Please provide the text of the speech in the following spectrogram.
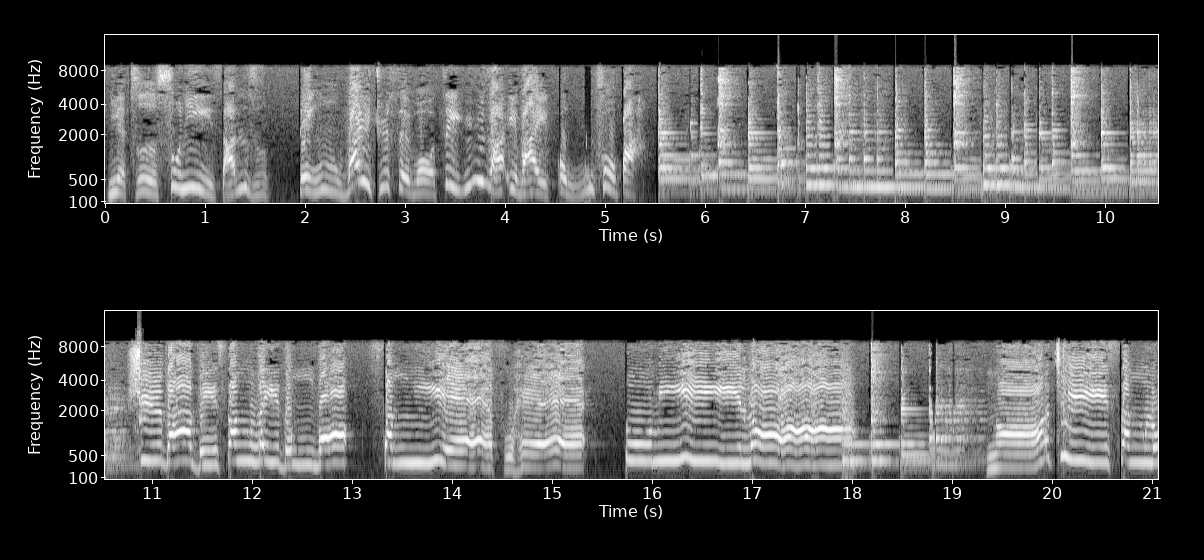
你只说你三日，并外举生我再遇上一位功夫吧。须把背上雷动我，深夜苦海多迷路。我骑上路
